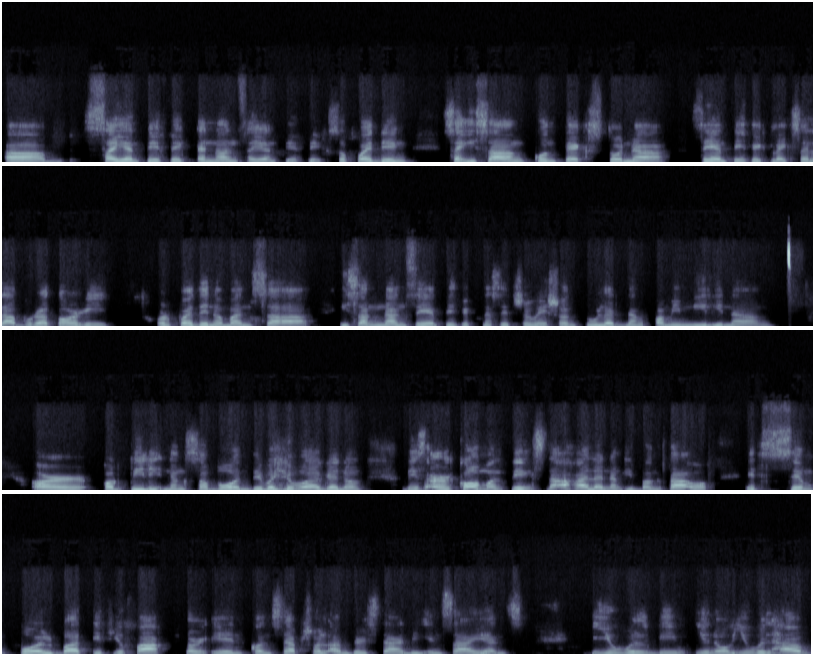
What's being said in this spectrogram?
Um, scientific and non-scientific. So pwedeng sa isang konteksto na scientific like sa laboratory or pwede naman sa isang non-scientific na situation tulad ng pamimili ng or pagpili ng sabon, 'di ba yung mga ganong these are common things na akala ng ibang tao it's simple but if you factor in conceptual understanding in science you will be you know you will have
